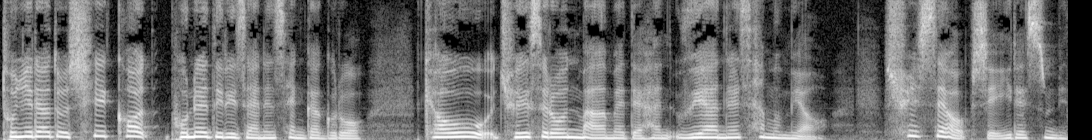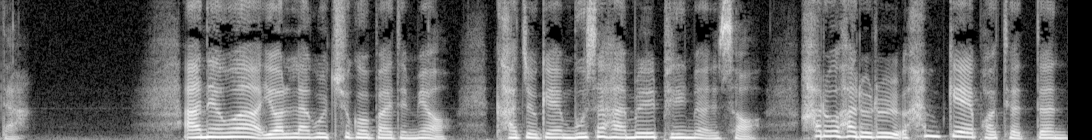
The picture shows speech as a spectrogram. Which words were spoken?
돈이라도 실컷 보내드리자는 생각으로 겨우 죄스러운 마음에 대한 위안을 삼으며 쉴 새 없이 일했습니다. 아내와 연락을 주고받으며 가족의 무사함을 빌면서 하루하루를 함께 버텼던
